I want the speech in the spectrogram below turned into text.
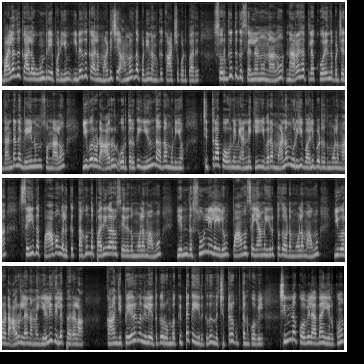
வலது காலை ஊன்றியபடியும் இடது காலை மடிச்சு அமர்ந்தபடியும் நமக்கு காட்சி கொடுப்பாரு. சொர்க்கத்துக்கு செல்லணும்னாலும் நரகத்துல குறைந்தபட்ச தண்டனை வேணும்னு சொன்னாலும் இவரோட அருள் ஒருத்தருக்கு இருந்தாதான் முடியும். சித்ரா பௌர்ணமி அன்னைக்கு இவரை மனமுருகி வழிபடுறது மூலமா செய்த பாவங்களுக்கு தகுந்த பரிகாரம் செய்யறது மூலமாகவும் எந்த சூழ்நிலையிலும் பாவம் செய்யாம இருப்பதோட மூலமாகவும் இவரோட அருளை நம்ம எளிதில் பெறலாம். காஞ்சி பேருந்து நிலையத்துக்கு ரொம்ப கிட்டக்க இருக்குது. இந்த சித்திரகுப்தன் கோவில் சின்ன கோவிலாக தான் இருக்கும்.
